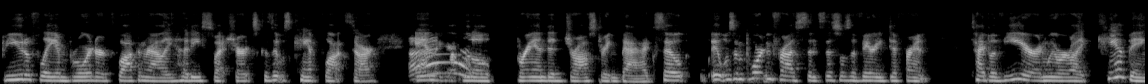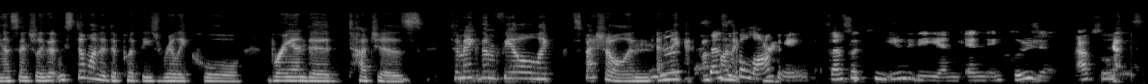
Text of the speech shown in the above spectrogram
beautifully embroidered Flock and Rally hoodie sweatshirts because it was Camp Flock Star, and they got ah. little branded drawstring bags. So it was important for us since this was a very different type of year and we were like camping essentially that we still wanted to put these really cool branded touches to make them feel like special and, and make it a sense of belonging, sense of community and, and inclusion. Absolutely. Yes.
